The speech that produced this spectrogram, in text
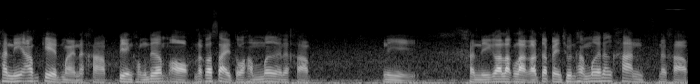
คันนี้อัปเกรดใหม่นะครับ เปลี่ยนของเดิมออกแล้วก็ใส่ตัวฮัมเมอร์นะครับ นี่ คันนี้ก็หลักๆก็จะเป็นชุดฮัมเมอร์ทั้งคันนะครับ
